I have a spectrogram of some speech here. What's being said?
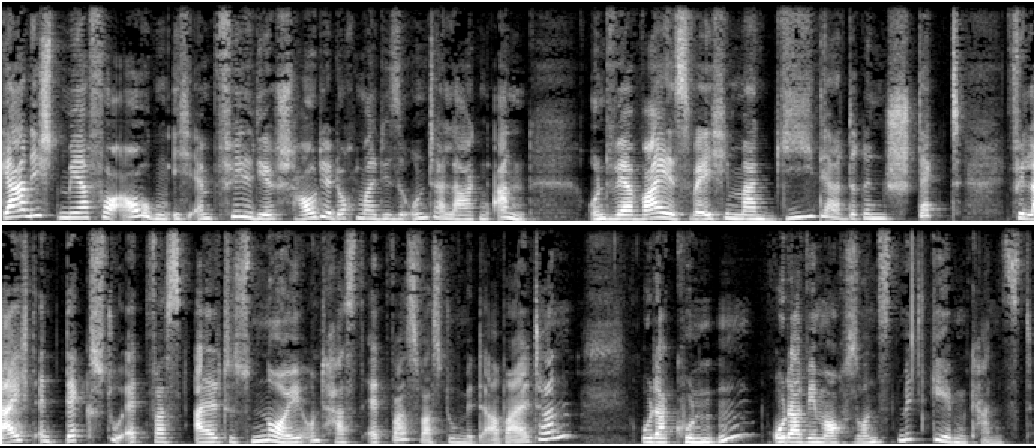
gar nicht mehr vor Augen. Ich empfehle dir, schau dir doch mal diese Unterlagen an. Und wer weiß, welche Magie da drin steckt. Vielleicht entdeckst du etwas Altes neu und hast etwas, was du Mitarbeitern oder Kunden oder wem auch sonst mitgeben kannst.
